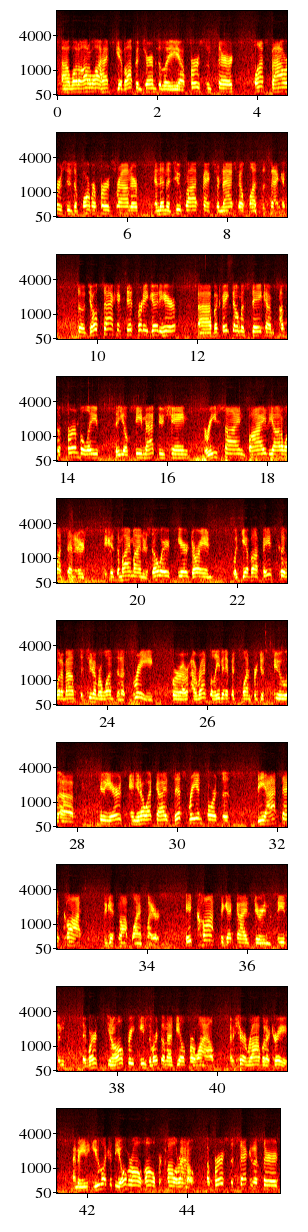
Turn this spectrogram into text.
uh, what Ottawa had to give up in terms of the uh, first and third, plus Bowers, who's a former first rounder, and then the two prospects from Nashville plus the second. So Joe Sakic did pretty good here, uh, but make no mistake, I'm of the firm belief that you'll see Matt Duchene re-signed by the Ottawa Senators because in my mind, there's no way Pierre Dorion would give up basically what amounts to two number ones and a three for a, a rental, even if it's one for just two uh, two years. And you know what, guys? This reinforces the asset cost to get top line players. It costs to get guys during the season. They worked, you know, all three teams have worked on that deal for a while. I'm sure Rob would agree. I mean, you look at the overall haul for Colorado: a first, a second, a third,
